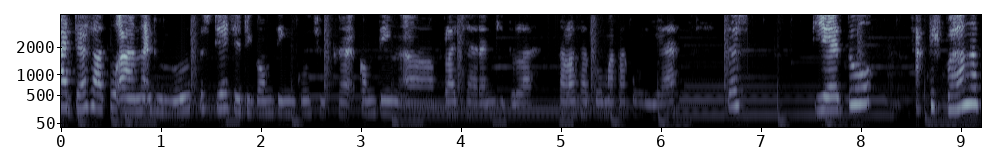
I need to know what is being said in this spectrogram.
ada satu anak dulu terus dia jadi komtingku juga komting eh, pelajaran gitulah salah satu mata kuliah. Terus dia itu aktif banget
